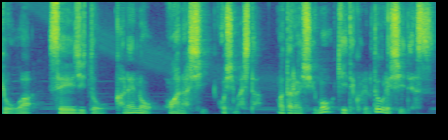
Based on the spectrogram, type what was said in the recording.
今日は政治と金のお話をしました。また来週も聞いてくれると嬉しいです。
